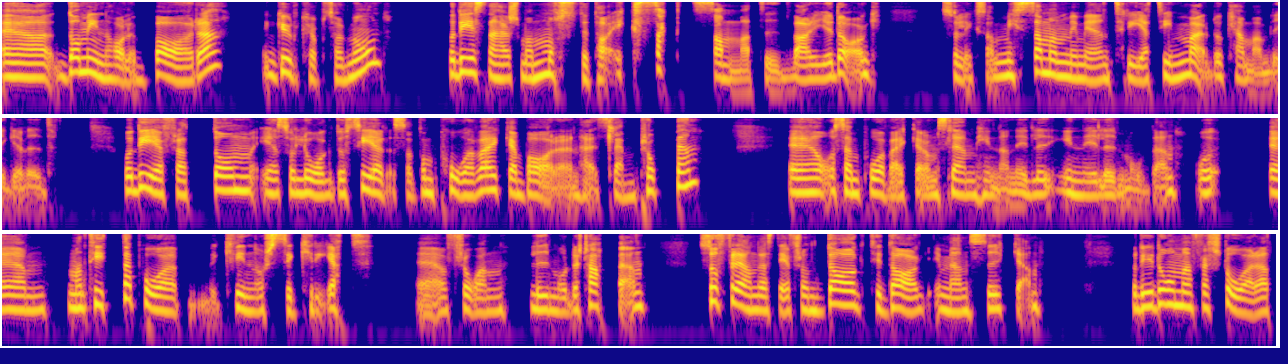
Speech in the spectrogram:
Eh, de innehåller bara gulkroppshormon och det är såna här som man måste ta exakt samma tid varje dag. Så liksom, missar man med mer än tre timmar, då kan man bli gravid. Och Det är för att de är så lågdoserade så att de påverkar bara den här slemproppen eh, och sen påverkar de slemhinnan inne i livmodern. Och, eh, man tittar på kvinnors sekret eh, från livmodertappen så förändras det från dag till dag i menscykeln. Och det är då man förstår att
